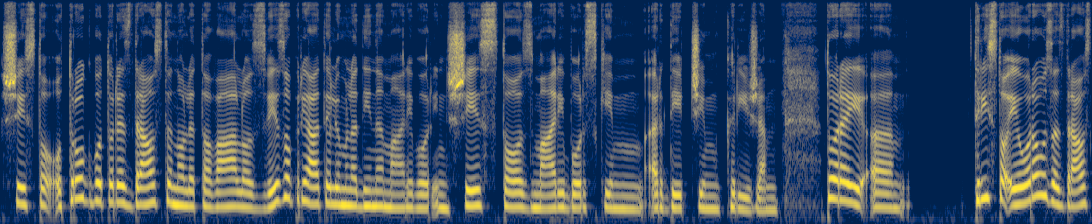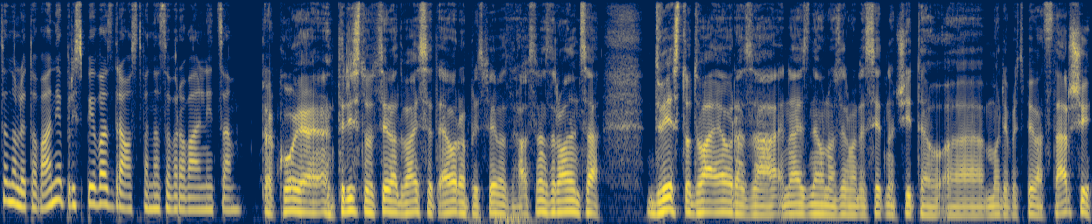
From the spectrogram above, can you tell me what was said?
600 otrok bo torej zdravstveno letovalo z Zvezo prijateljev mladine Maribor in 600 z Mariborskim rdečim križem. Torej, 300 evrov za zdravstveno letovanje prispeva zdravstvena zavarovalnica. Tako je, 300,20 evra prispeva zdravstvena zavarovalnica, 202 evra za 11 dnevno oziroma 10 nočitev uh, morajo prispevati starši,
